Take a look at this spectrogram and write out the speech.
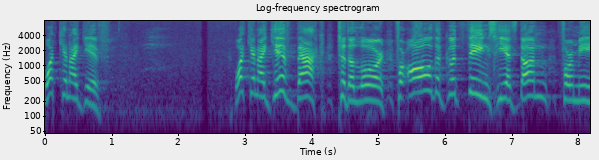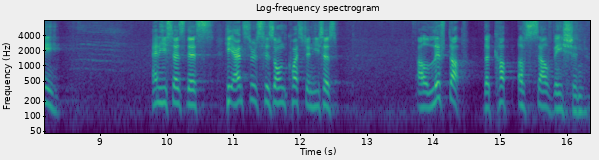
what can I give? What can I give back to the Lord for all the good things He has done for me? And he says this. He answers his own question. He says, I'll lift up the cup of salvation,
